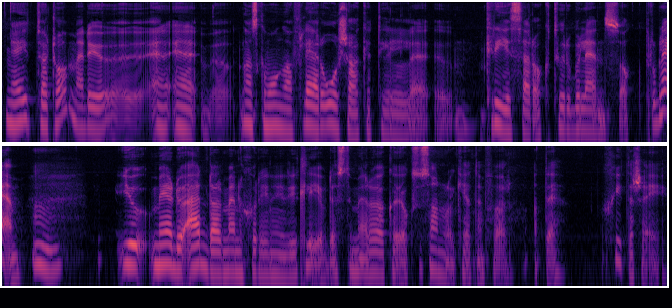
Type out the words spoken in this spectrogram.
Nej, tvärtom är det ju eh, eh, ganska många fler orsaker till eh, kriser och turbulens och problem. Ju mer du addar människor in i ditt liv, desto mer ökar ju också sannolikheten för att det skiter sig.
